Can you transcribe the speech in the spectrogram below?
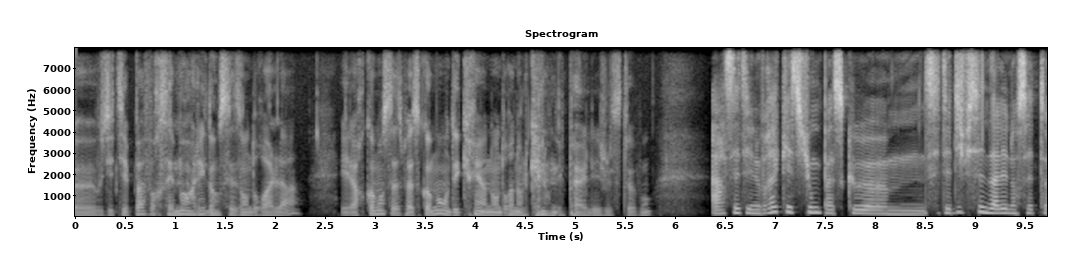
euh, vous n'étiez pas forcément allé dans ces endroits-là. Et alors comment ça se passe? Comment on décrit un endroit dans lequel on n'est pas allé justement? Alors c'était une vraie question parce que euh, c'était difficile d'aller dans cette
